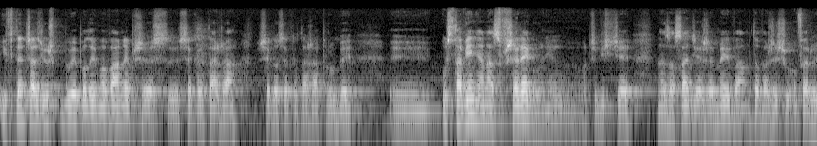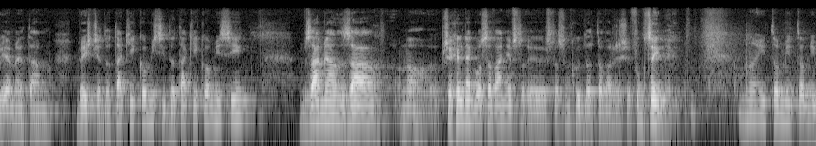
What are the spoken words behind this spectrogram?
i w ten czas już były podejmowane przez sekretarza, pierwszego sekretarza próby ustawienia nas w szeregu. Nie? Oczywiście na zasadzie, że my Wam, towarzyszu, oferujemy tam wejście do takiej komisji, do takiej komisji, w zamian za no, przychylne głosowanie w, y, w stosunku do towarzyszy funkcyjnych. No i to mi, to mi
